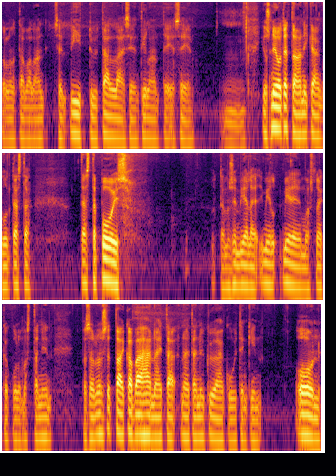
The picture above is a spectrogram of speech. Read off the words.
jolloin tavallaan se liittyy tällaiseen tilanteeseen. Mm. Jos ne otetaan ikään kuin tästä, tästä pois tämmöisen miele, näkökulmasta, niin Mä sanoisin, että aika vähän näitä, näitä nykyään kuitenkin on.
